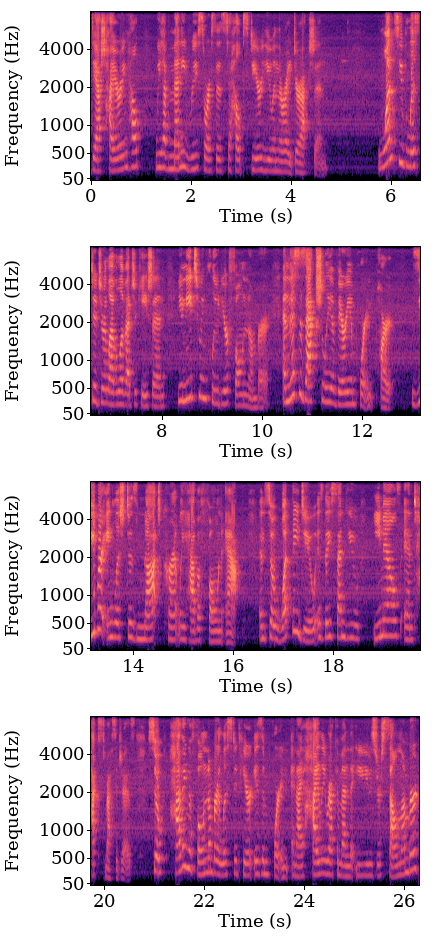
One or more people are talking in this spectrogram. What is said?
dash hiring help. We have many resources to help steer you in the right direction. Once you've listed your level of education, you need to include your phone number. And this is actually a very important part. Zebra English does not currently have a phone app. And so what they do is they send you emails and text messages. So having a phone number listed here is important and I highly recommend that you use your cell number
